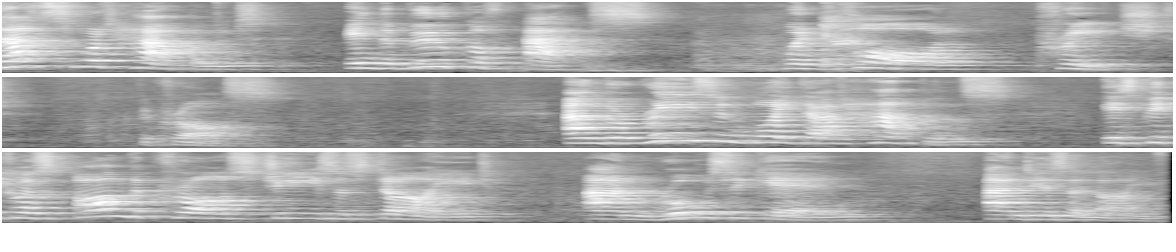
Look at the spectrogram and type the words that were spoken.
That's what happened in the book of Acts when Paul preached the cross. And the reason why that happens is because on the cross Jesus died and rose again and is alive.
